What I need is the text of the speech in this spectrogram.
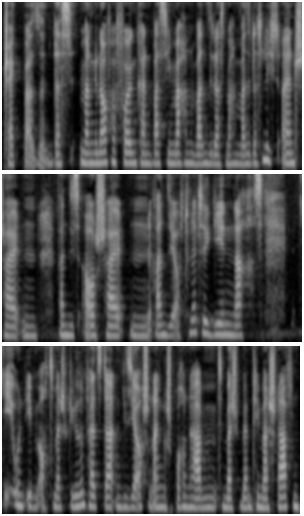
trackbar sind, dass man genau verfolgen kann, was sie machen, wann sie das machen, wann sie das Licht einschalten, wann sie es ausschalten, wann sie auf Toilette gehen nachts und eben auch zum Beispiel die Gesundheitsdaten, die Sie auch schon angesprochen haben, zum Beispiel beim Thema Schlafen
